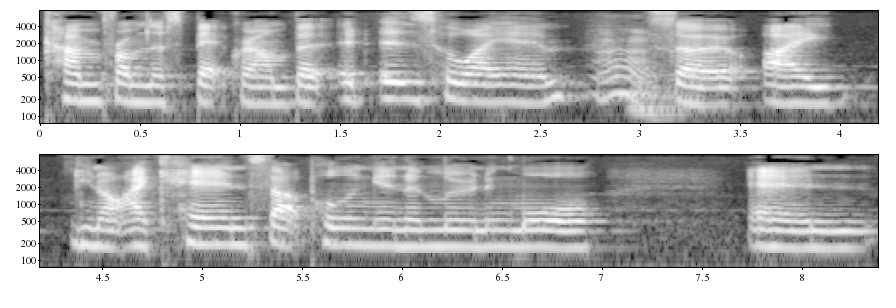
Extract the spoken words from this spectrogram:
come from this background, but it is who I am. Mm. So I, you know, I can start pulling in and learning more and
